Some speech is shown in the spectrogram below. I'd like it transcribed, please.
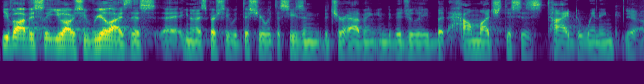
You've obviously you obviously realize this, uh, you know, especially with this year with the season that you're having individually, but how much this is tied to winning. Yeah,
